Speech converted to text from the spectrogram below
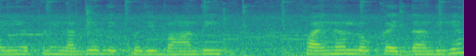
ਸਿਲਾਈ ਆਪਣੀ ਲੱਗੇ ਦੇਖੋ ਜੀ, ਬਾਹ ਦੀ ਫਾਈਨਲ ਲੁੱਕ ਇਦਾਂ ਦੀ ਆ।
